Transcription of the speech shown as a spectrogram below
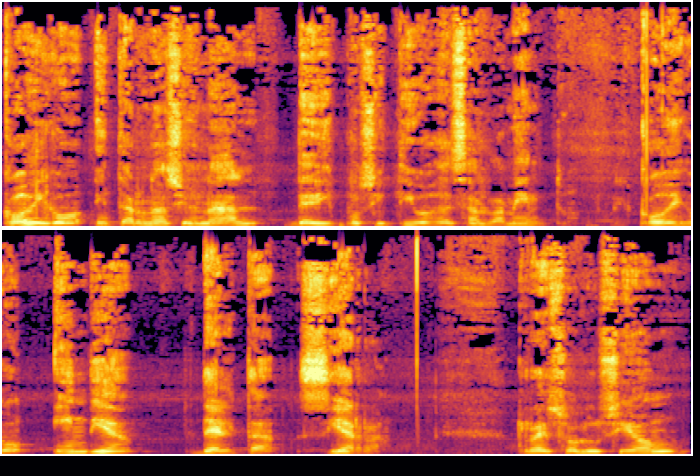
Código Internacional de Dispositivos de Salvamento. Código India Delta Sierra. Resolución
